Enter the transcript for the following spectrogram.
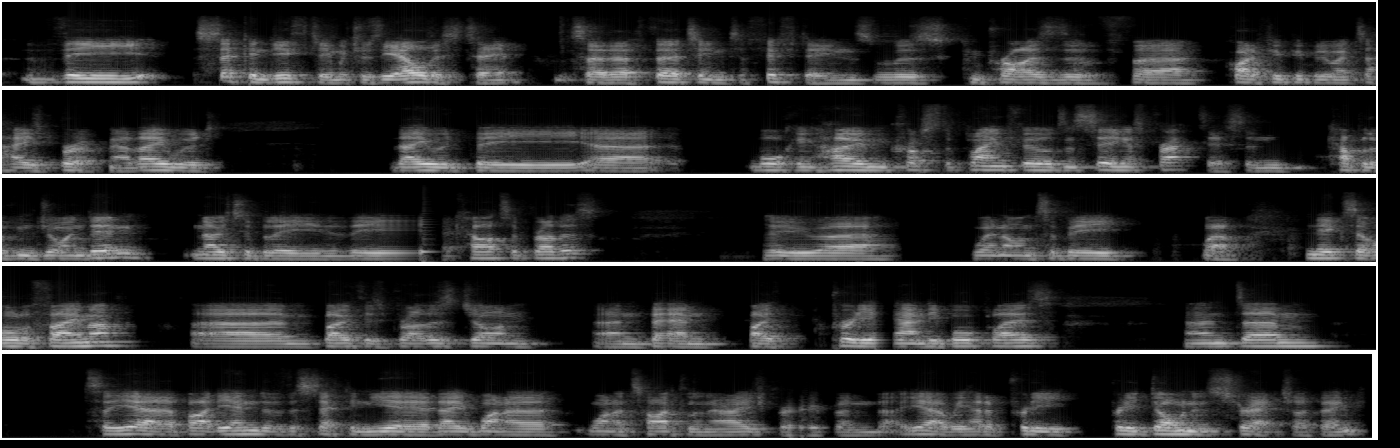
the second youth team, which was the eldest team, so the 13 to 15s, was comprised of uh, quite a few people who went to Hayesbrook. Now they would they would be uh, walking home across the playing fields and seeing us practice, and a couple of them joined in, notably the Carter brothers, who uh, went on to be well, Nick's a Hall of Famer. Um, both his brothers, John and Ben, both pretty handy ball players, and um, so yeah, by the end of the second year, they won a won a title in their age group, and uh, yeah, we had a pretty pretty dominant stretch, I think,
